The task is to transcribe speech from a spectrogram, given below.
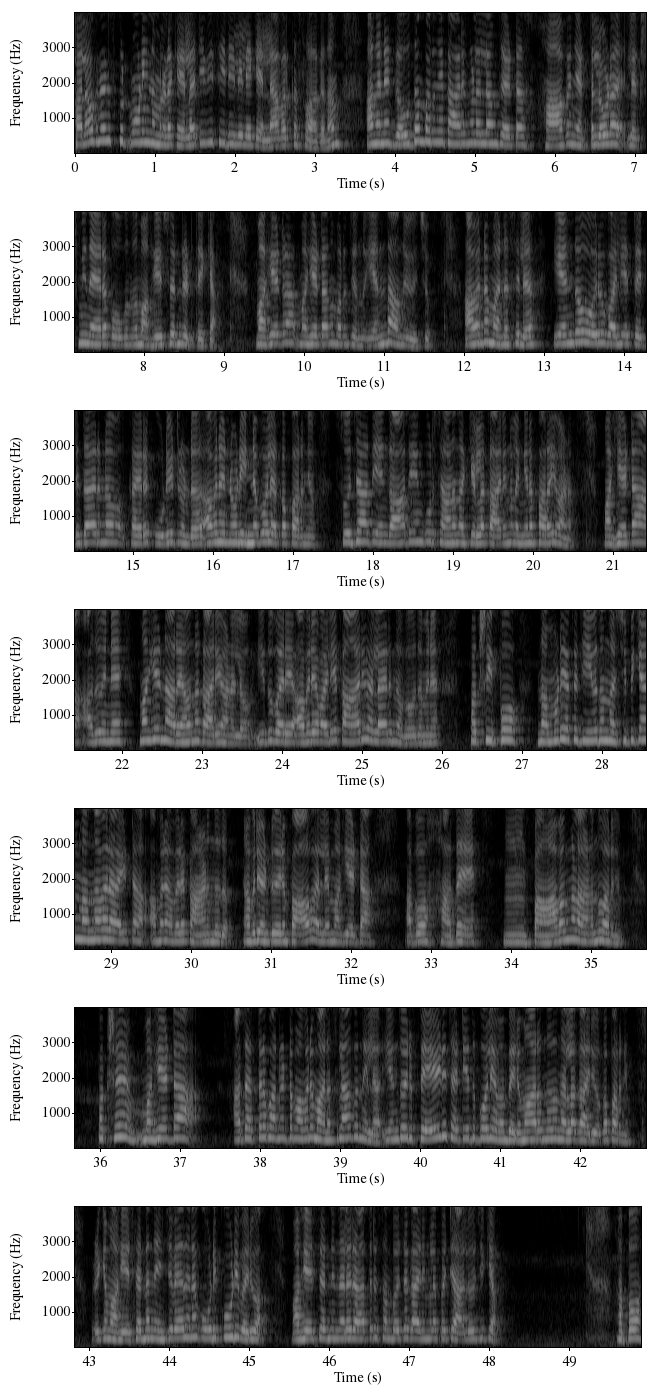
Hello friends good morning നമ്മളുടെ Kerala T V സീരിയലിലേക്ക് എല്ലാവർക്കും സ്വാഗതം. അങ്ങനെ ഗൗതം പറഞ്ഞ കാര്യങ്ങളെല്ലാം കേട്ട് ആകെ ഞെട്ടലോടെ ലക്ഷ്മി നേരെ പോകുന്നത് മഹേശ്വരന്റെ അടുത്തേക്കാണ് മഹേട്ട മഹേട്ട എന്ന് പറഞ്ഞു ചെന്നു. എന്താന്ന് ചോദിച്ചു. അവന്റെ മനസ്സിൽ എന്തോ ഒരു വലിയ തെറ്റിദ്ധാരണ കയറി കൂടിയിട്ടുണ്ട്. അവൻ എന്നോട് ഇന്ന പോലെയൊക്കെ പറഞ്ഞു. സുജാതയും ഗാതയും കുറിച്ചാണെന്നൊക്കെയുള്ള കാര്യങ്ങൾ ഇങ്ങനെ പറയുവാണ്. മഹിയേട്ട അത് പിന്നെ മഹിയേട്ടന് അറിയാവുന്ന കാര്യമാണല്ലോ. ഇതുവരെ അവരെ വലിയ കാര്യമല്ലായിരുന്നോ ഗൗതമിന്? പക്ഷെ ഇപ്പോൾ നമ്മുടെയൊക്കെ ജീവിതം നശിപ്പിക്കാൻ വന്നവരായിട്ടാണ് അവൻ അവരെ കാണുന്നത്. അവർ രണ്ടുപേരും പാവമല്ലേ മഹിയേട്ട? അപ്പോൾ അതെ പാവങ്ങളാണെന്ന് പറഞ്ഞു. പക്ഷേ മഹിയേട്ട അത് എത്ര പറഞ്ഞിട്ടും അവന് മനസ്സിലാകുന്നില്ല. എന്തോ ഒരു പേടി തട്ടിയതുപോലെ അവൻ പെരുമാറുന്നത് എന്നുള്ള കാര്യമൊക്കെ പറഞ്ഞു. അപ്പോഴേക്കും മഹേശ്വരന്റെ നെഞ്ചുവേദന കൂടിക്കൂടി വരുക മഹേശ്വരൻ ഇന്നലെ രാത്രി സംഭവിച്ച കാര്യങ്ങളെപ്പറ്റി ആലോചിക്കാം. അപ്പോൾ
